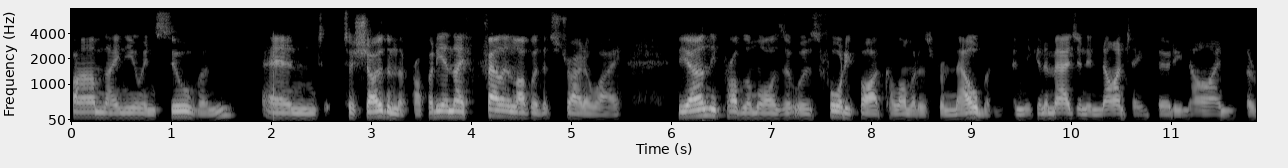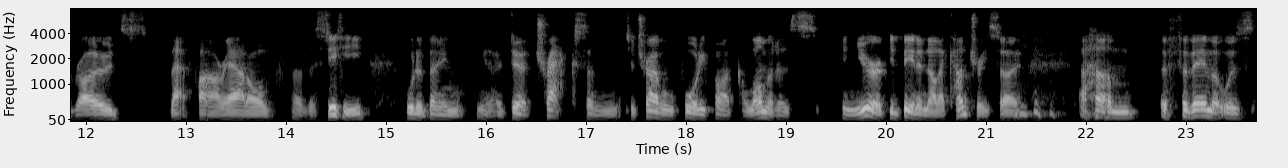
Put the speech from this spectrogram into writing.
farm they knew in Silvan and to show them the property, and they fell in love with it straight away. The only problem was it was 45 kilometres from Melbourne, and you can imagine in 1939 the roads that far out of uh, the city would have been, you know, dirt tracks. And to travel 45 kilometres in Europe, you'd be in another country. So um, for them, it was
